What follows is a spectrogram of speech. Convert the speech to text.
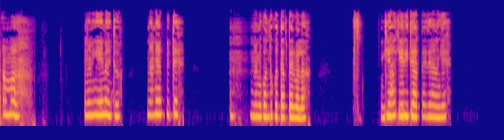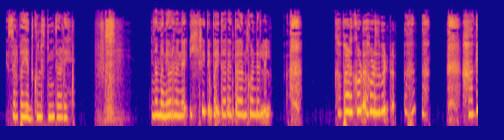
ಅಮ್ಮ ನನಗೇನಾಯ್ತು ನಾನು ಯಾಕೆ ಬಿದ್ದೆ? ನನಗೊಂದು ಗೊತ್ತಾಗ್ತಾ ಇಲ್ವಲ್ಲ? ಯಾಕೆ ಈ ರೀತಿ ಆಗ್ತಾ ಇದೆ ನನಗೆ? ಸ್ವಲ್ಪ ಎದ್ಕೊಂಡು ತಿಂತಾಳೆ. ನಮ್ಮ ಮನೆಯವ್ರು ನನ್ನ ಈ ರೀತಿ ಬೈತಾರೆ ಅಂತ ಅನ್ಕೊಂಡಿರ್ಲಿಲ್ಲ. ಕಪಾಳ ಕೂಡ ಹೊಡೆದ್ಬಿಟ್ರು. ಹಾಗೆ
